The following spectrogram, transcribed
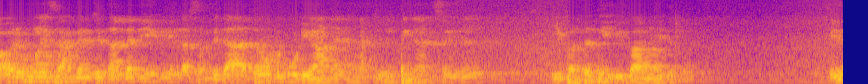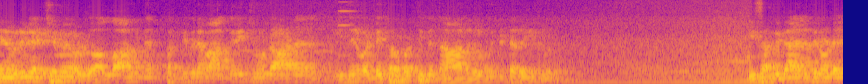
അവരുമായി സഹകരിച്ച് നല്ല രീതിയിലുള്ള സംവിധാനത്തോടു കൂടിയാണ് ഹജ്ജ് ഹെൽപ്പിംഗ് ഹാൻഡ്സ് ഇത് ഈ പദ്ധതി വിഭാവനം ചെയ്തിട്ടുള്ളത്. ഇതിന് ഒരു ലക്ഷ്യമേ ഉള്ളൂ. അള്ളാഹുവിന്റെ പ്രതിഫലം ആഗ്രഹിച്ചുകൊണ്ടാണ് ഇതിനു വേണ്ടി പ്രവർത്തിക്കുന്ന ആളുകൾ മുന്നിട്ടിറങ്ങിയിട്ടുള്ളത് ഈ സംവിധാനത്തിലൂടെ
